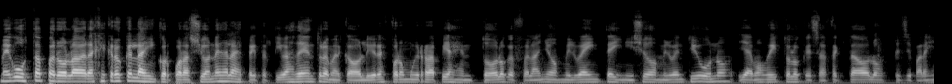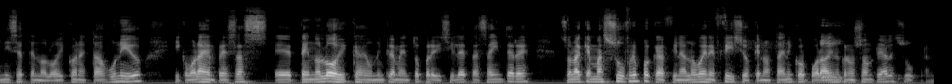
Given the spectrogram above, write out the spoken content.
Me gusta, pero la verdad es que creo que las incorporaciones de las expectativas dentro de Mercado Libre fueron muy rápidas en todo lo que fue el año 2020, inicio de 2021. Ya hemos visto lo que se ha afectado a los principales índices tecnológicos en Estados Unidos y cómo las empresas eh, tecnológicas, en un incremento previsible de tasa de interés, son las que más sufren porque al final los beneficios que no están incorporados y, que no son reales sufren.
